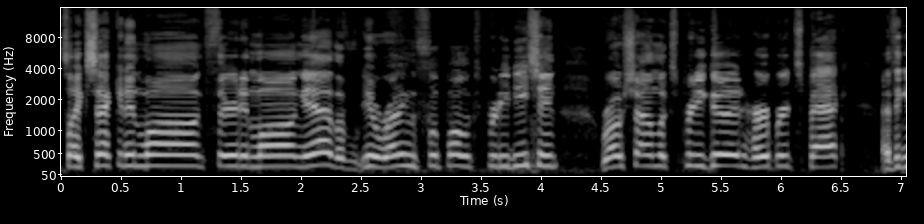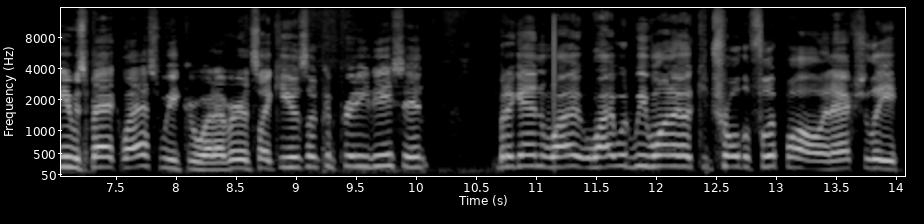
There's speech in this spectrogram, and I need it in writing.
It's like second and long, third and long. Yeah, the, you know, running the football looks pretty decent. Roschon looks pretty good. Herbert's back. I think he was back last week or whatever. It's like he was looking pretty decent. But again, why why would we want to control the football and actually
